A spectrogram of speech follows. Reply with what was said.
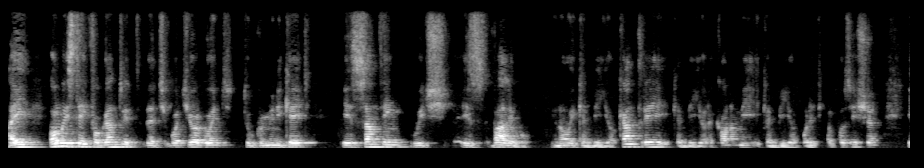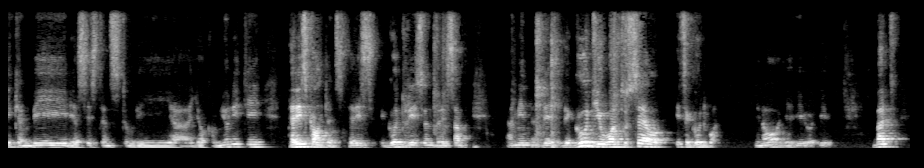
I always take for granted that what you're going to communicate is something which is valuable. You know, it can be your country, it can be your economy, it can be your political position, it can be the assistance to the uh, your community. There is contents. There is a good reason. There is some. I mean, the, the good you want to sell, it's a good one you know you, you, but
